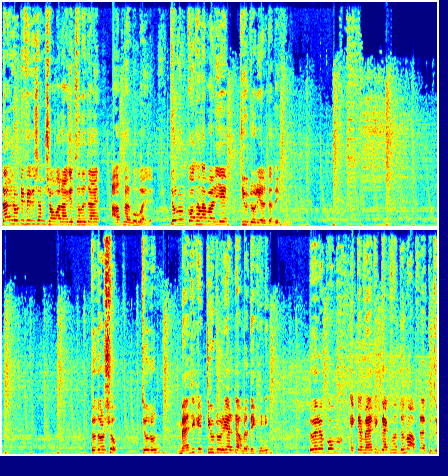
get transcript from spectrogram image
তার নোটিফিকেশন সবার আগে চলে যায় আপনার মোবাইলে। চলুন কথা না বাড়িয়ে টিউটোরিয়ালটা দেখে নিই। তো দর্শক, চলুন ম্যাজিকের টিউটোরিয়ালটা আমরা দেখে নিই। তো এরকম একটা ম্যাজিক দেখানোর জন্য আপনার কিছু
